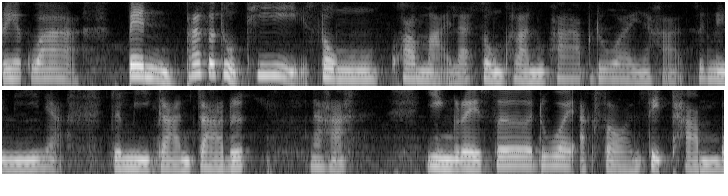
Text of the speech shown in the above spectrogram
เรียกว่าเป็นพระสถูปที่ทรงความหมายและทรงพลานุภาพด้วยนะคะ ซึ่งในนี้เนี่ยจะมีการจารึกนะคะ ยิงเรเซอร์ด้วยอักษรสิทธธรรมโบ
